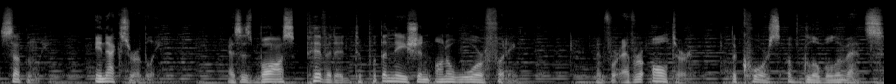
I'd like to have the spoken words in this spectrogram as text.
suddenly, inexorably, as his boss pivoted to put the nation on a war footing and forever alter the course of global events.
